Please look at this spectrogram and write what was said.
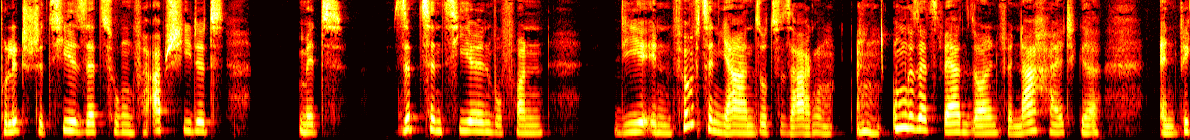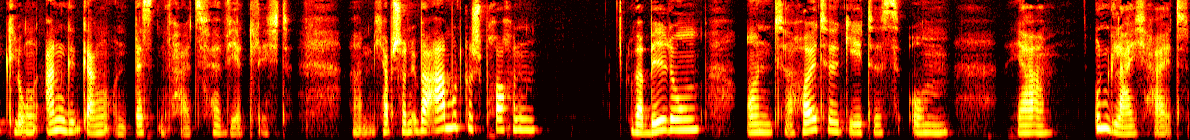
politische Zielsetzungen verabschiedet mit 17 Zielen, wovon die in 15 Jahren sozusagen umgesetzt werden sollen für nachhaltige Entwicklung angegangen und bestenfalls verwirklicht. Ähm, ich habe schon über Armut gesprochen, über Bildung und heute geht es um ja Ungleichheit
